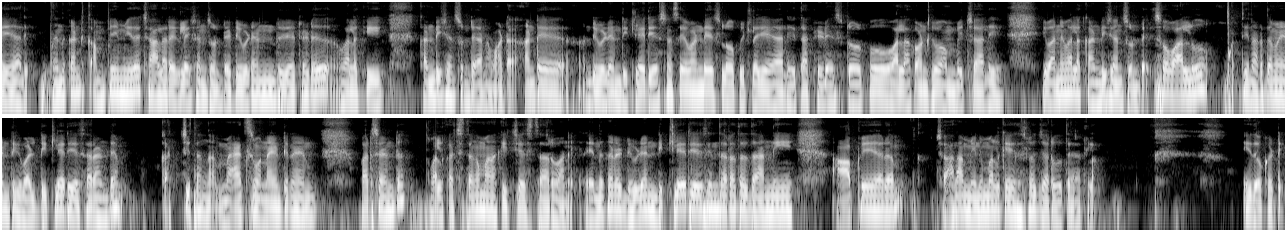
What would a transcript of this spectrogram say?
చేయాలి. ఎందుకంటే కంపెనీ మీద చాలా రెగ్యులేషన్స్ ఉంటాయి. డివిడెండ్ రిలేటెడ్ వాళ్ళకి కండిషన్స్ ఉంటాయి అనమాట అంటే డివిడెండ్ డిక్లేర్ చేసిన సెవెన్ డేస్ లోపు ఇట్లా చేయాలి థర్టీ డేస్ లోపు వాళ్ళ అకౌంట్కి పంపించాలి. ఇవన్నీ వాళ్ళ కండిషన్స్ ఉంటాయి. సో వాళ్ళు దీని అర్థం ఏంటి? వాళ్ళు డిక్లేర్ చేశారంటే ఖచ్చితంగా మ్యాక్సిమం నైంటీ నైన్ పర్సెంట్ వాళ్ళు ఖచ్చితంగా మనకి ఇచ్చేస్తారు అని. ఎందుకంటే డివిడెండ్ డిక్లేర్ చేసిన తర్వాత దాన్ని ఆపేయడం చాలా మినిమల్ కేసెస్లో జరుగుతాయి అట్లా. ఇదొకటి.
